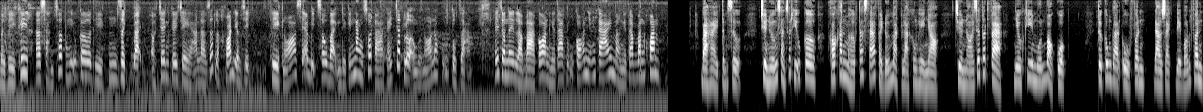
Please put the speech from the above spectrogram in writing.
Bởi vì khi à, sản xuất hữu cơ thì ừ, dịch bệnh ở trên cây chè là rất là khó điều trị thì nó sẽ bị sâu bệnh thì cái năng suất và cái chất lượng của nó nó cũng tụt giảm. Thế cho nên là bà con người ta cũng có những cái mà người ta băn khoăn. Bà Hải tâm sự, chuyển hướng sản xuất hữu cơ, khó khăn mà hợp tác xã phải đối mặt là không hề nhỏ chưa nói rất vất vả, nhiều khi muốn bỏ cuộc. Từ công đoạn ủ phân, đào rạch để bón phân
